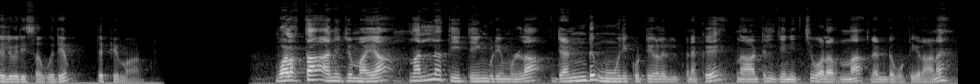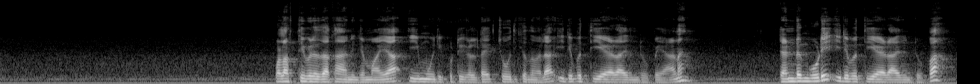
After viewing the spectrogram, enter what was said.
ഡെലിവറി സൗകര്യം ലഭ്യമാണ്. വളർത്താൻ അനുജമായ നല്ല തീറ്റയും കൂടിയുമുള്ള രണ്ട് മൂരിക്കുട്ടികളുടെ വിൽപ്പനക്ക് നാട്ടിൽ ജനിച്ചു വളർന്ന രണ്ട് കുട്ടികളാണ്. വളർത്തി വലുതാക്കാൻ അനുജമായ ഈ മൂരിക്കുട്ടികളുടെ ചോദിക്കുന്ന വില ഇരുപത്തിയേഴായിരം രൂപയാണ്. രണ്ടും കൂടി ഇരുപത്തിയേഴായിരം രൂപ.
